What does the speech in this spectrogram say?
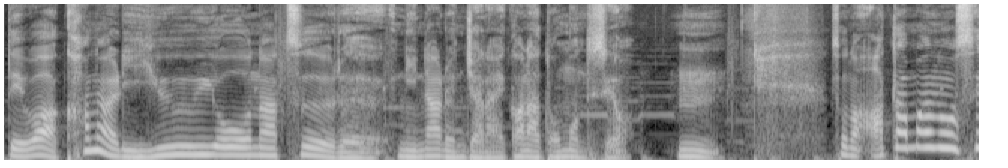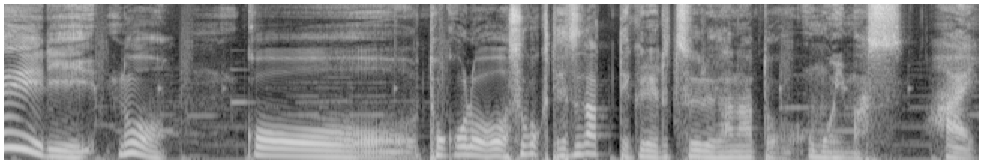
てはかなり有用なツールになるんじゃないかなと思うんですよ。うん。その頭の整理のこう、ところをすごく手伝ってくれるツールだなと思います。はい。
